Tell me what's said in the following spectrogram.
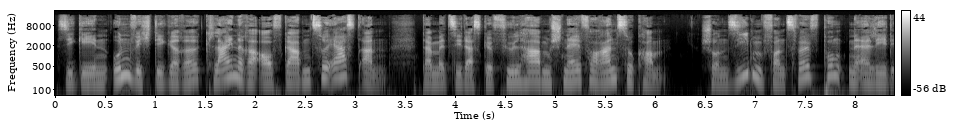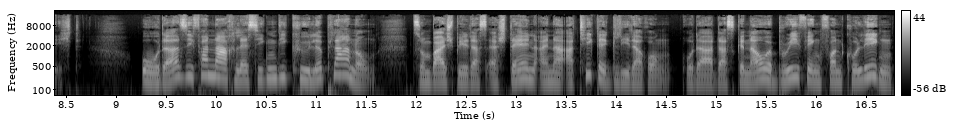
Sie gehen unwichtigere, kleinere Aufgaben zuerst an, damit Sie das Gefühl haben, schnell voranzukommen. Schon sieben von zwölf Punkten erledigt. Oder Sie vernachlässigen die kühle Planung, zum Beispiel das Erstellen einer Artikelgliederung oder das genaue Briefing von Kollegen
